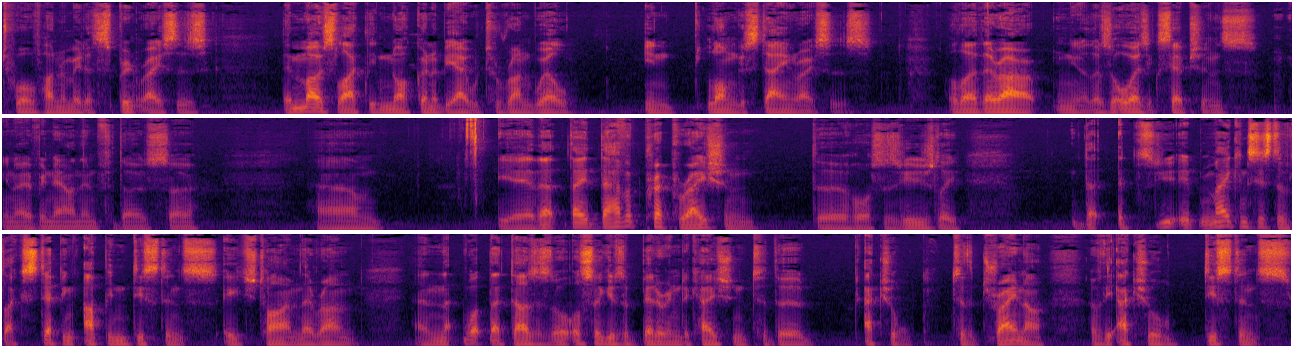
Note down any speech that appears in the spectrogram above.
1200 meter sprint races they're most likely not going to be able to run well in longer staying races. Although there are you know there's always exceptions you know every now and then for those so um, yeah, that they, they have a preparation. The horses usually that it's it may consist of like stepping up in distance each time they run, and that, what that does is also gives a better indication to the actual to the trainer of the actual distance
